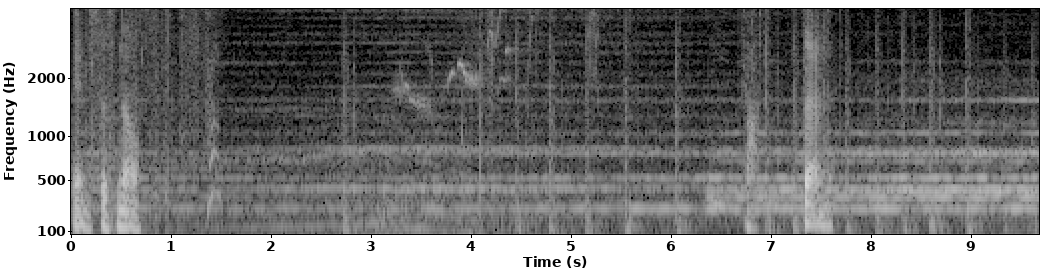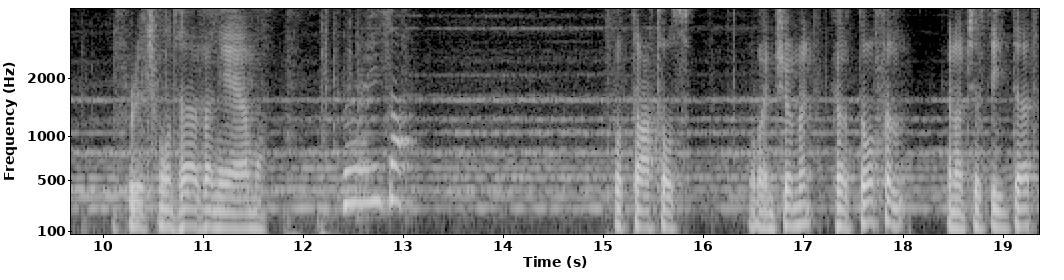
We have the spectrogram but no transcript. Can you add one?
Game says no. God damn it. Fridge won't have any ammo. Razor. Potatoes. Oh, in German, Kartoffel. Can I just eat that?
